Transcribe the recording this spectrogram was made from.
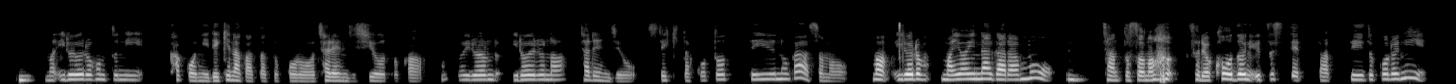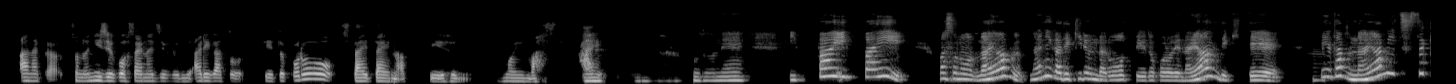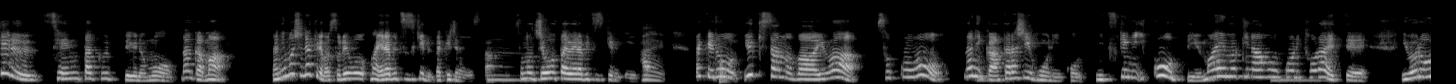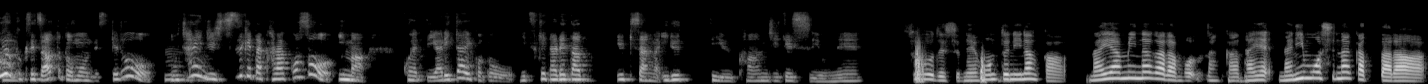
まあ、いろいろ本当に過去にできなかったところをチャレンジしようとか、いろいろ、いろいろなチャレンジをしてきたことっていうのが、その、まあ、いろいろ迷いながらも、ちゃんとその、それを行動に移してったっていうところに、あ、なんか、その25歳の自分にありがとうっていうところを伝えたいなっていうふうに思います。はい。なるほどね。いっぱいいっぱいまあ、その悩む、何ができるんだろうっていうところで悩んできて、で、多分悩み続ける選択っていうのも、なんかまあ、何もしなければそれを、まあ、選び続けるだけじゃないですか。その状態を選び続けるというか。はい、だけど、ゆきさんの場合は、そこを何か新しい方にこう見つけに行こうっていう前向きな方向に捉えて、いろいろ紆余曲折あったと思うんですけど、もうチャレンジし続けたからこそ、今、こうやってやりたいことを見つけられたゆきさんがいるっていう感じですよね。そうですね。本当になんか、悩みながらも、なんか何もしなかったら、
